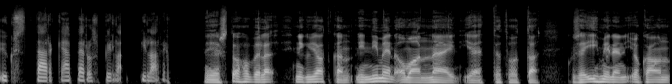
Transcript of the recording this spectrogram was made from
yksi tärkeä peruspilari. Ja jos tuohon vielä niin kuin jatkan, niin nimenomaan näin. Ja että tuota, kun se ihminen, joka on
